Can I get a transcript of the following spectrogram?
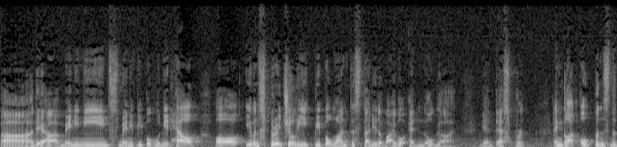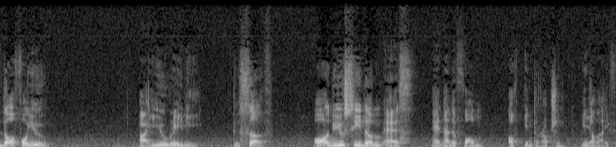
uh, there are many needs, many people who need help, or even spiritually, people want to study the Bible and know God. They are desperate and God opens the door for you. Are you ready to serve? Or do you see them as another form of interruption in your life?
